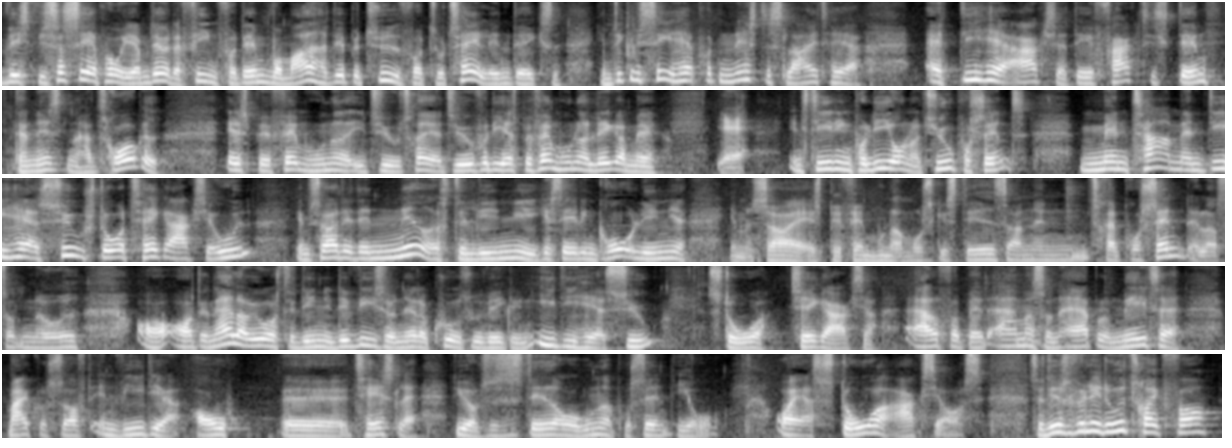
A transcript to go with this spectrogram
hvis vi så ser på, jamen det var da fint for dem, hvor meget har det betydet for totalindekset? Jamen det kan vi se her på den næste slide her, at de her aktier, det er faktisk dem, der næsten har trukket SP500 i 2023, fordi SP500 ligger med, ja, en stigning på lige under 20 procent. Men tager man de her syv store tech-aktier ud, jamen så er det den nederste linje, I kan se den grå linje, jamen så er SP500 måske steget sådan en 3 procent eller sådan noget. Og, og den allerøverste linje, det viser netop kursudviklingen i de her syv store tech-aktier. Alphabet, Amazon, Apple, Meta, Microsoft, Nvidia og øh, Tesla, de er altså så steget over 100% i år, og er store aktier også. Så det er selvfølgelig et udtryk for,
